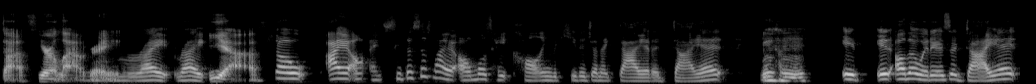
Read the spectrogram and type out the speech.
stuff you're allowed right? Right right. Yeah. So i i see this is why i almost hate calling the ketogenic diet a diet because mm-hmm. it it although it is a diet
